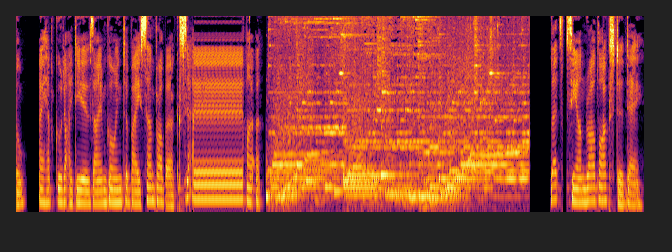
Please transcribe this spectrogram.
Oh, I have good ideas. I'm going to buy some Robux. Let's see on Roblox today.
